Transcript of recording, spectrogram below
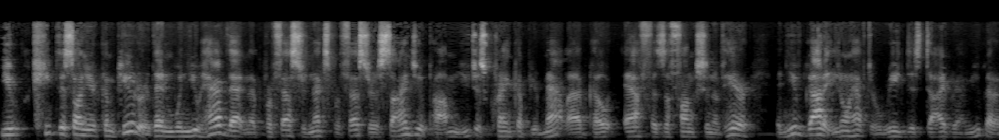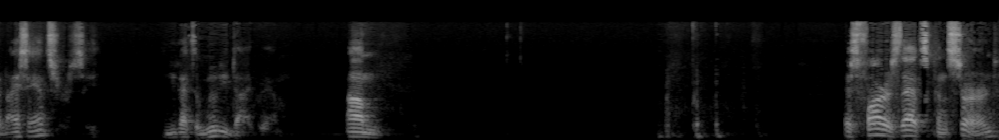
you keep this on your computer. Then when you have that and the professor, next professor assigns you a problem, you just crank up your MATLAB code, F as a function of here, and you've got it. You don't have to read this diagram. You've got a nice answer, see? You got the Moody diagram. Um, as far as that's concerned,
